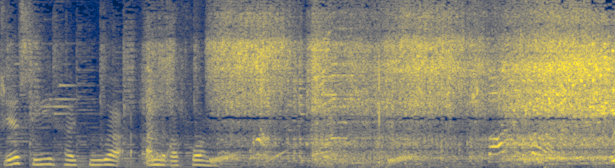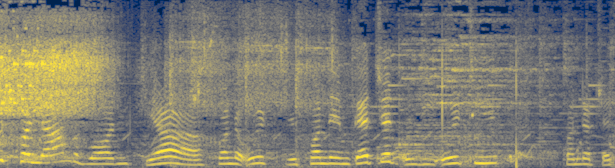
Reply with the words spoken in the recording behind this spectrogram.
Jessie, halt nur anderer Form. Du bist voll lahm geworden. Ja, von der Ulti, von dem Gadget und die Ulti von der Jessie.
